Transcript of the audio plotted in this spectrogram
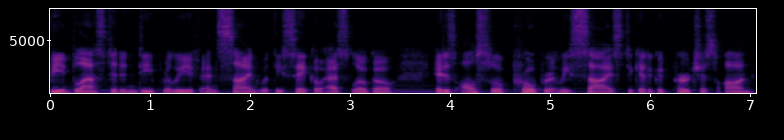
Bead blasted in deep relief and signed with the Seiko S logo, it is also appropriately sized to get a good purchase on.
